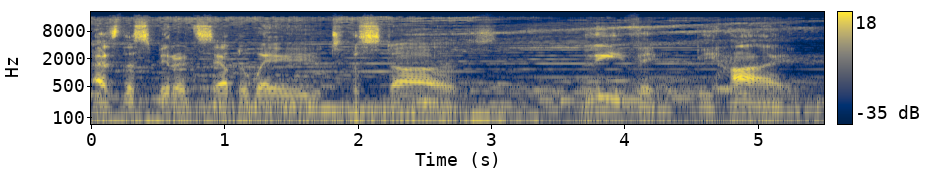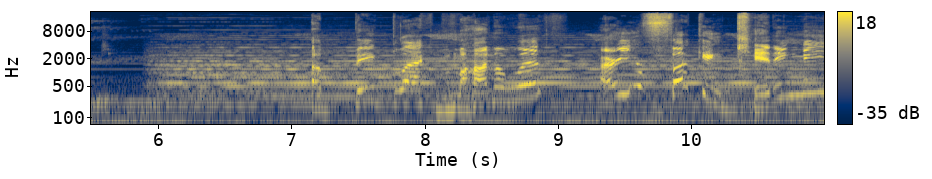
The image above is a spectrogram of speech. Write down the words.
as the spirits sailed away to the stars, leaving behind. A big black monolith? Are you fucking kidding me?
